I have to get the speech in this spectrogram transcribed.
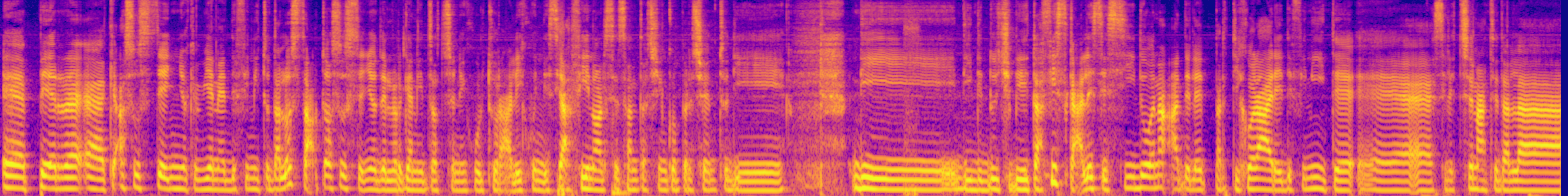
eh, per, eh, a sostegno che viene definito dallo Stato, a sostegno delle organizzazioni culturali, quindi si ha fino al 65% di, di, di deducibilità fiscale se si dona a delle particolari definite, eh, selezionate dal dalla,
